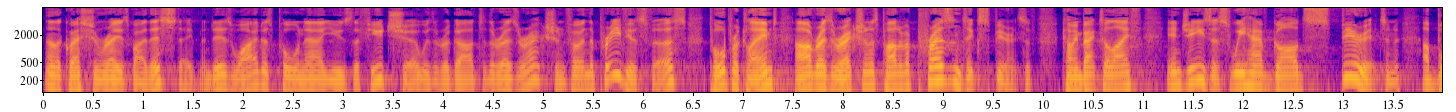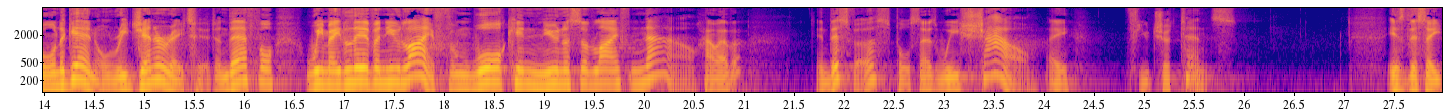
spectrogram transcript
Now, the question raised by this statement is why does Paul now use the future with regard to the resurrection? For in the previous verse, Paul proclaimed our resurrection as part of a present experience of coming back to life in Jesus. We have God's Spirit and are born again or regenerated, and therefore we may live a new life and walk in newness of life now. However, in this verse, Paul says, we shall, a future tense. Is this a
